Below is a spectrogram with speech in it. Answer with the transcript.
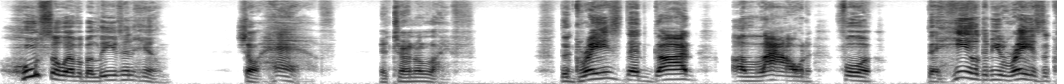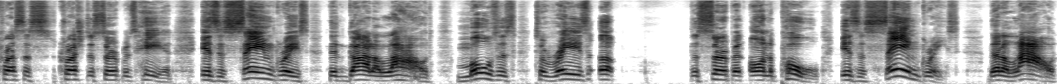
whosoever believes in him shall have eternal life. The grace that God allowed for the heel to be raised to crush the, crush the serpent's head is the same grace that God allowed Moses to raise up the serpent on the pole is the same grace that allowed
